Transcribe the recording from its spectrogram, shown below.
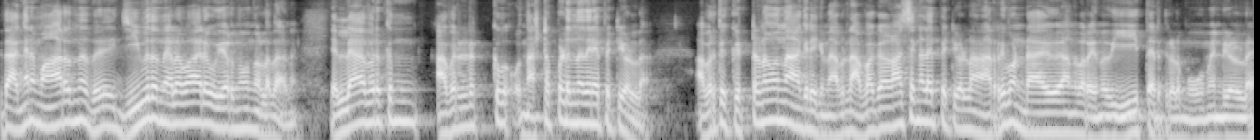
ഇത് അങ്ങനെ മാറുന്നത് ജീവിത നിലവാരം ഉയർന്നു എന്നുള്ളതാണ്. എല്ലാവർക്കും അവർക്ക് നഷ്ടപ്പെടുന്നതിനെ പറ്റിയുള്ള അവർക്ക് കിട്ടണമെന്ന് ആഗ്രഹിക്കുന്ന അവരുടെ അവകാശങ്ങളെ പറ്റിയുള്ള അറിവുണ്ടാകുക എന്ന് പറയുന്നത് ഈ തരത്തിലുള്ള മൂവ്മെന്റുകളുടെ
